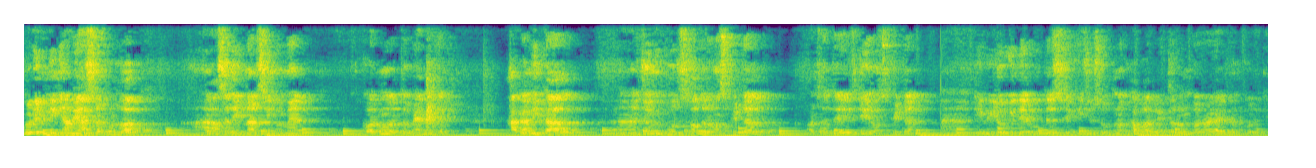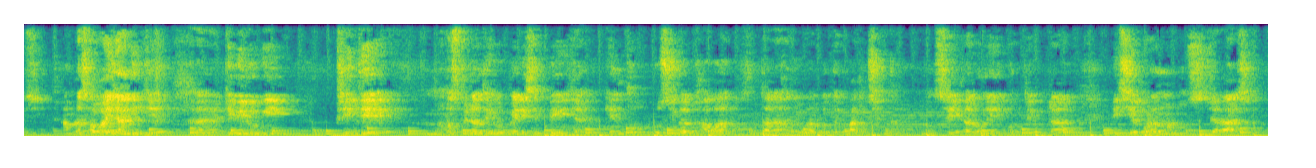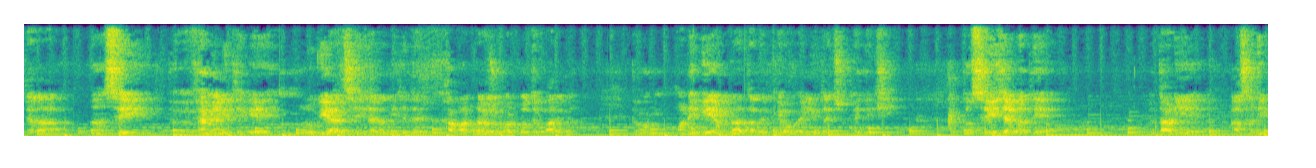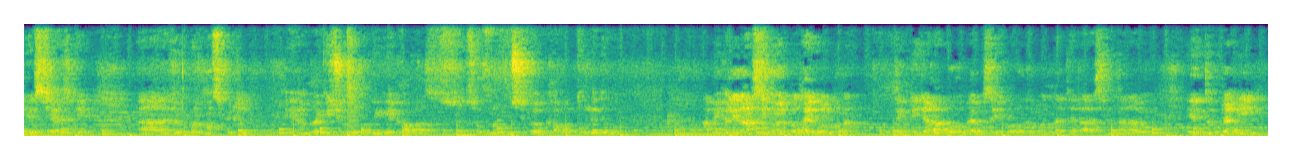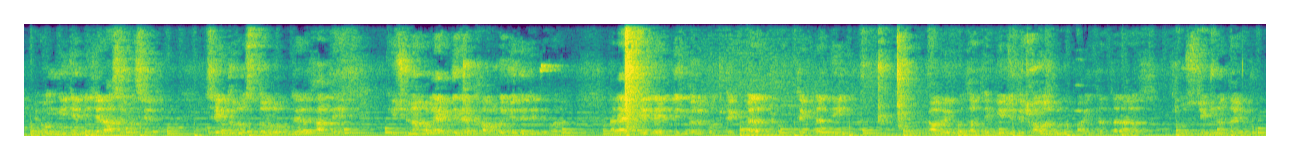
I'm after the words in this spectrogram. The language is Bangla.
গুড ইভিনিং আমি আশরাফুল হক আসাদিক নার্সিং হোমের কর্মরত ম্যানেজার আগামীকাল জঙ্গিপুর সদর হসপিটাল অর্থাৎ এইচডি হসপিটাল টিবি রোগীদের উদ্দেশ্যে কিছু শুকনো খাবার বিতরণ করার আয়োজন করে দিয়েছি। আমরা সবাই জানি যে টিবি রোগী ফ্রিতে হসপিটাল থেকে মেডিসিন পেয়ে যায়, কিন্তু পুষ্টিকর খাবার তারা পারছে না। এবং সেই কারণে প্রত্যেকটা পিছিয়ে পড়া মানুষ যারা আছে, যারা সেই ফ্যামিলি থেকে রোগী আছে, যারা নিজেদের খাবারটাও জোগাড় করতে পারে না। এবং অনেকেই আমরা তাদেরকে অবহেলিত চোখে দেখি। তো সেই জায়গাতে দাঁড়িয়ে আশাদীপ এসছে আজকে জয়পুর হসপিটাল আমরা কিছু রোগীকে খাবার শুকনো পুষ্টিকর খাবার তুলে দেবো। আমি খালি নার্সিংহোমের কথাই বলব না। প্রত্যেকটি যারা বড় ব্যবসায়ী, বড় দোকানদার যারা আছেন, তারা এই উদ্যোগটা নিন। আশেপাশের সেই দূরস্থ লোকদের হাতে কিছু না হলে একদিনের খাবারও যদি দিতে পারে। তারা একদিন একদিন করে প্রত্যেকটা প্রত্যেকটা দিন কাউরি কোথাও থেকে যদি খাবারগুলো পায় তা তারা পুষ্টিহীনতায় ভুগবে না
